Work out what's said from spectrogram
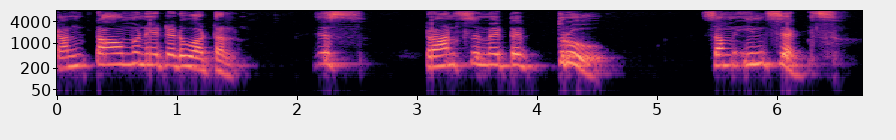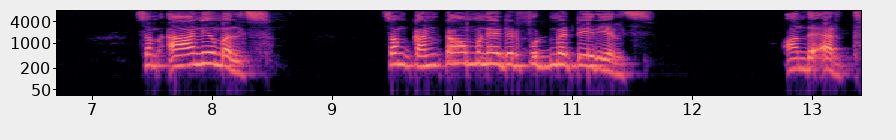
contaminated water just transmitted through some insects Some animals, some contaminated food materials on the earth.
